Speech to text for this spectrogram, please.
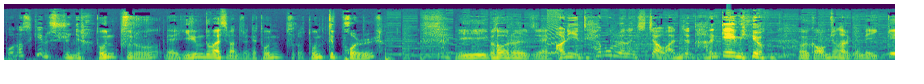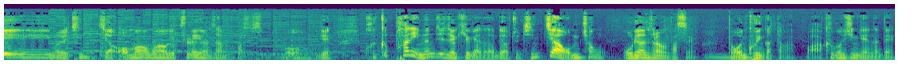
보너스 게임 수준이라. Don't Pull 네 이름도 말씀 안 드렸는데 Don't Pull Don't Pull 이거를 이제 아니 해보면은 진짜 완전 다른 게임이에요. 그러니까 엄청 다른 게임인데 이 게임을 진짜 어마어마하게 플레이하는 사람도 봤었습니다. 뭐 이게 거의 끝판이 있는지 제가 기억이 안 나는데 아무튼 진짜 엄청 오래 한 사람은 봤어요. 그 one coin 갔다가 와 그건 신기했는데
